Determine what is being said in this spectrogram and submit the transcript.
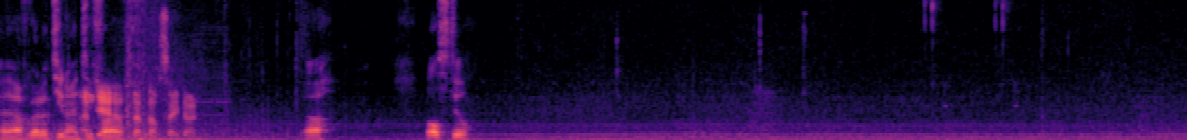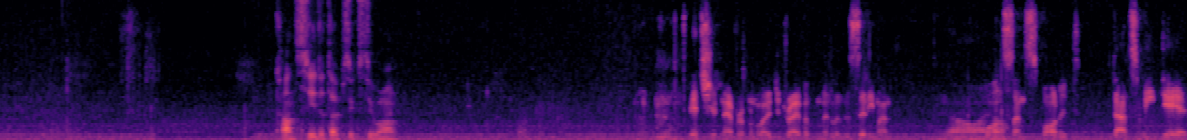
uh, I've got a I'm dead. I've T95. upside down. Ah. Well, still. Can't see the Type 61. It should never have been allowed to drive up the middle of the city, man. No, I know. Once I'm spotted, that's me dead.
